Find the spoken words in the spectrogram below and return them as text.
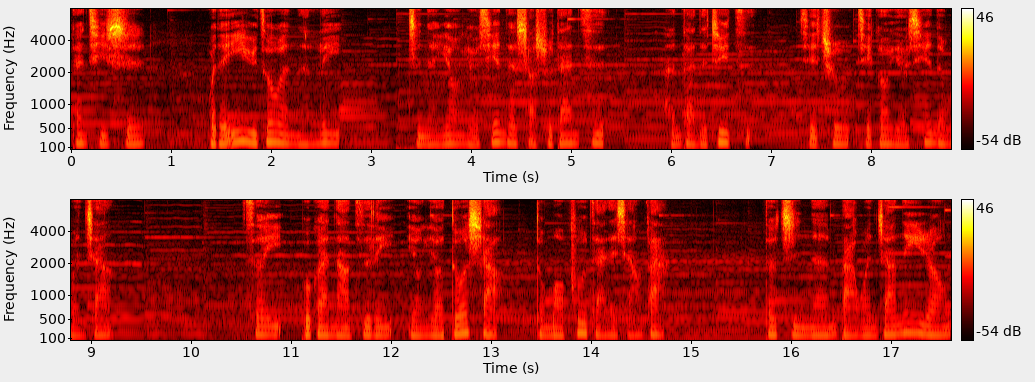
但其实我的英语作文能力只能用有限的少数单字、很短的句子写出结构有限的文章。所以，不管脑子里拥有多少、多么复杂的想法，都只能把文章内容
